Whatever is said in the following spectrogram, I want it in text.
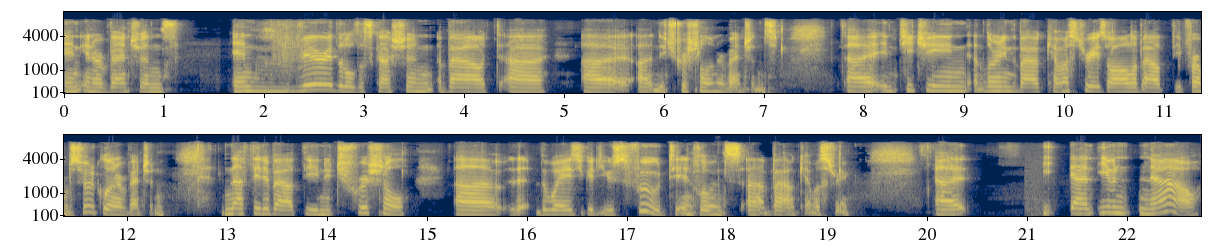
and interventions, and very little discussion about uh, uh, uh nutritional interventions uh, in teaching and learning the biochemistry is all about the pharmaceutical intervention, nothing about the nutritional, uh, the, the, ways you could use food to influence uh, biochemistry. Uh, and even now,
